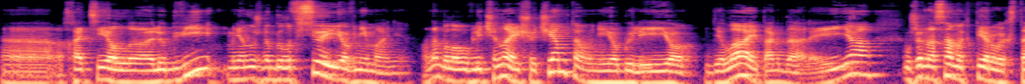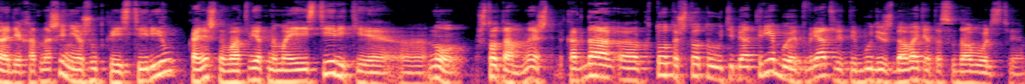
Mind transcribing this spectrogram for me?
Э, хотел э, любви, мне нужно было все ее внимание. Она была увлечена еще чем-то, у нее были ее дела и так далее. И я уже на самых первых стадиях отношений я жутко истерил. Конечно, в ответ на мои истерики, э, ну, что там, знаешь, когда кто-то что-то у тебя требует, вряд ли ты будешь давать это с удовольствием.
